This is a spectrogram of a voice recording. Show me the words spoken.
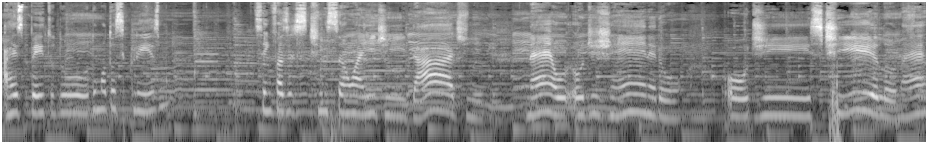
a respeito do, do motociclismo, sem fazer distinção aí de idade, né, ou, ou de gênero, ou de estilo, né,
